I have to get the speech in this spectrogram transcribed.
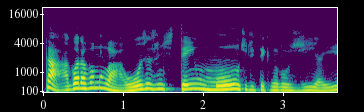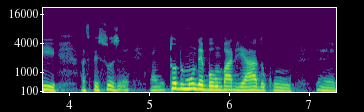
Tá, agora vamos lá. Hoje a gente tem um monte de tecnologia aí, as pessoas, eh, todo mundo é bombardeado com, é,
